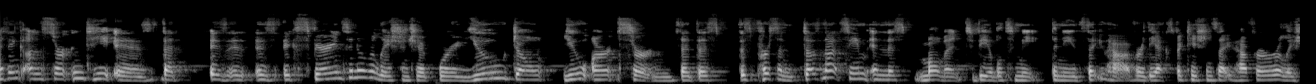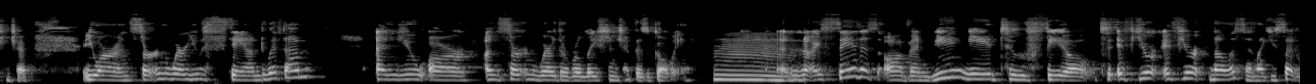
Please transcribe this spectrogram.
I think uncertainty is that is is experiencing a relationship where you don't you aren't certain that this this person does not seem in this moment to be able to meet the needs that you have or the expectations that you have for a relationship. You are uncertain where you stand with them and you are uncertain where the relationship is going mm. And I say this often, we need to feel to, if you're if you're now listen, like you said,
